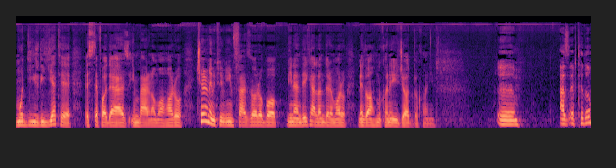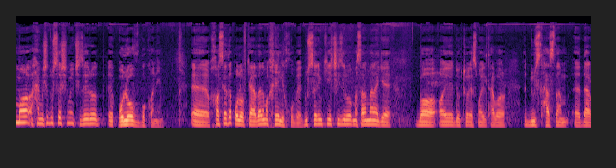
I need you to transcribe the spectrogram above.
مدیریت استفاده از این برنامه ها رو چرا نمی‌تونیم این فضا رو با بیننده که الان داره ما رو نگاه می‌کنه ایجاد بکنیم؟ از ابتدا ما همیشه دوست داشتیم چیزایی رو قلوب بکنیم. خاصیت قلوب کردن ما خیلی خوبه. دوست داریم که یه چیزی رو مثلا من اگه با آیه دکتر اسماعیل تبار دوست هستم در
